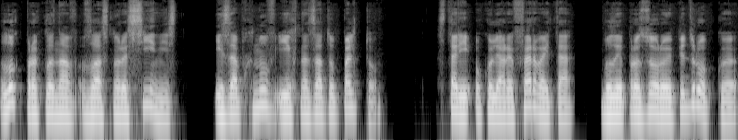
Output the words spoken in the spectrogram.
Лок проклинав власну розсіяність і запхнув їх назад у пальто. Старі окуляри Фервайта були прозорою підробкою,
